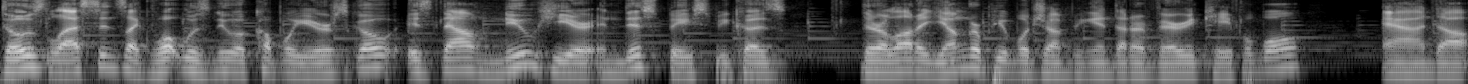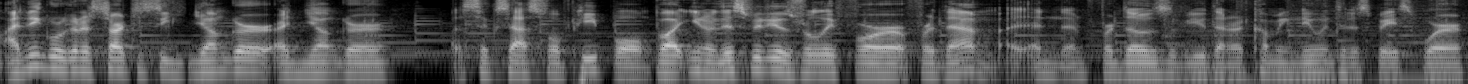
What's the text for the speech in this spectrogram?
those lessons, like what was new a couple years ago, is now new here in this space because there are a lot of younger people jumping in that are very capable, and uh, I think we're gonna start to see younger and younger successful people. But you know this video is really for for them and, and for those of you that are coming new into the space where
